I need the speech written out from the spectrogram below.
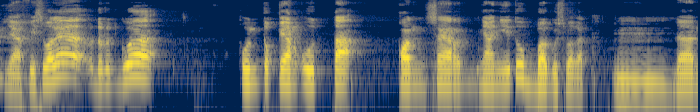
Ya, visualnya menurut gua untuk yang Uta konser nyanyi itu bagus banget Hmm. dan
